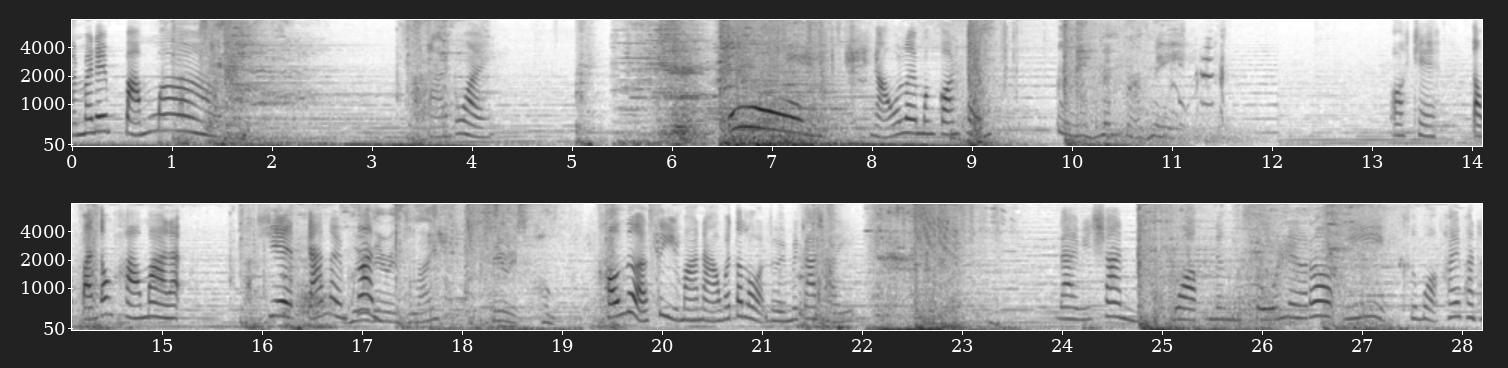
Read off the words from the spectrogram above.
รไม่ได้ปั๊มมากตาย ด้วย โอ้มเหงาเลยมังกรผม Remember me. โอเค ต่อไปต้องค้ามาละเครียดการดหน่อยเพื่อ Where น there is life, there is hope. เขาเหลือสี่มานาไว้ตลอดเลยไม่กล้าใช้ ได้วิชั่น บวก1 0ในรอบนี้ คือบวกให้พันธ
